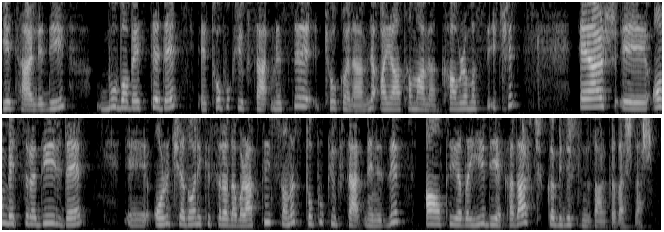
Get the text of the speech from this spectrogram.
yeterli değil. Bu babette de e, topuk yükseltmesi çok önemli. Ayağı tamamen kavraması için. Eğer e, 15 sıra değil de e, 13 ya da 12 sırada bıraktıysanız topuk yükseltmenizi 6 ya da 7'ye kadar çıkabilirsiniz arkadaşlar.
